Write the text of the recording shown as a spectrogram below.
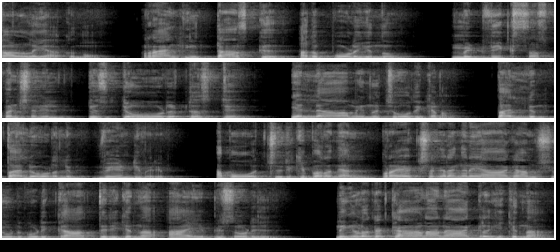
കള്ളയാക്കുന്നു. റാങ്കിംഗ് ടാസ്ക് അത് പൊളിയുന്നു. മിഡ് വീക്ക് സസ്പെൻഷനിൽ ട്വിസ്റ്റോട് ട്വിസ്റ്റ് എല്ലാം ഇന്ന് ചോദിക്കണം. തല്ലും തലോടലും വേണ്ടിവരും. അപ്പോൾ ചുരുക്കി പറഞ്ഞാൽ പ്രേക്ഷകരങ്ങനെ ആകാംക്ഷയോടുകൂടി കാത്തിരിക്കുന്ന ആ എപ്പിസോഡിൽ നിങ്ങളൊക്കെ കാണാൻ ആഗ്രഹിക്കുന്ന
